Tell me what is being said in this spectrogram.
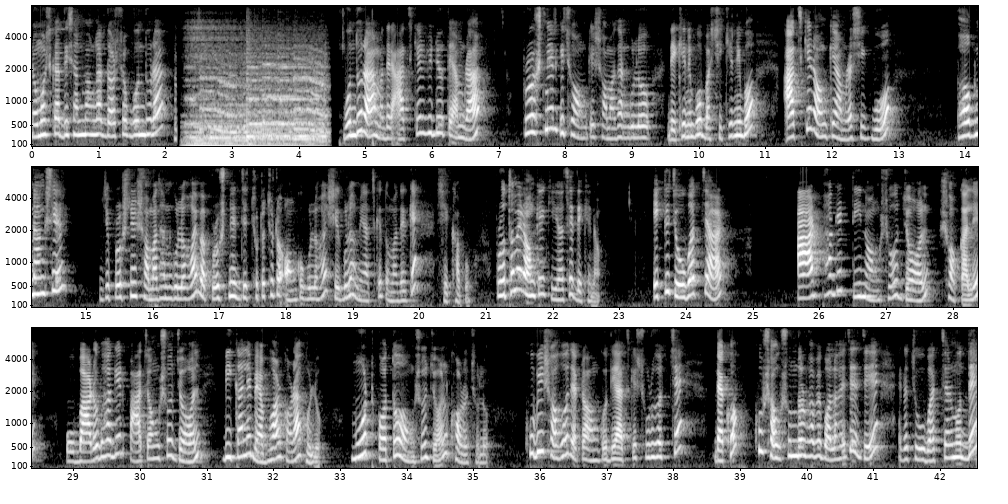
নমস্কার দিশান বাংলার দর্শক বন্ধুরা। বন্ধুরা, আমাদের আজকের ভিডিওতে আমরা প্রশ্নের কিছু অঙ্কের সমাধানগুলো দেখে নেব বা শিখে নেব। আজকের অঙ্কে আমরা শিখব ভগ্নাংশের যে প্রশ্নের সমাধানগুলো হয় বা প্রশ্নের যে ছোট ছোট অঙ্কগুলো হয়, সেগুলো আমি আজকে তোমাদেরকে শেখাবো। প্রথমের অঙ্কে কি আছে দেখে নাও। একটি চৌবাচ্চার আট ভাগের তিন অংশ জল সকালে ও বারো ভাগের পাঁচ অংশ জল বিকালে ব্যবহার করা হলো। মোট কত অংশ জল খরচ হলো? খুবই সহজ একটা অঙ্ক দিয়ে আজকে শুরু হচ্ছে। দেখো, খুব সুন্দরভাবে বলা হয়েছে যে একটা চৌবাচ্চার মধ্যে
